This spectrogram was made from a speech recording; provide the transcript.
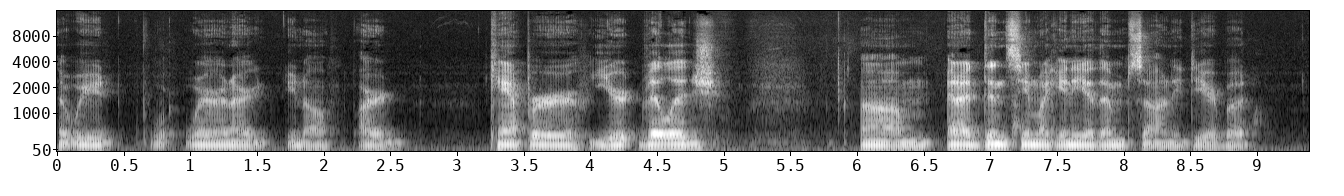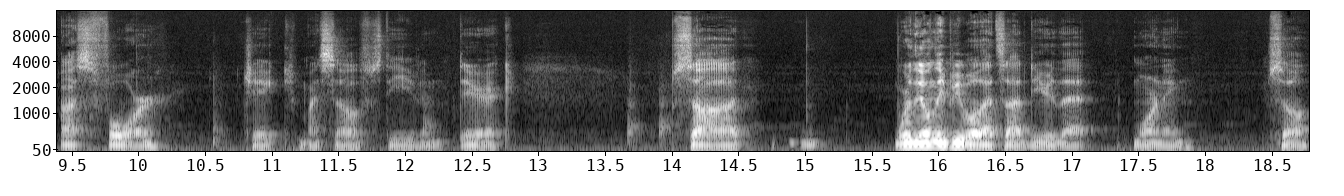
That we were in our you know our camper yurt village, um, and it didn't seem like any of them saw any deer, but us four, Jake, myself, Steve, and Derek, saw. We're the only people that saw deer that morning, so.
